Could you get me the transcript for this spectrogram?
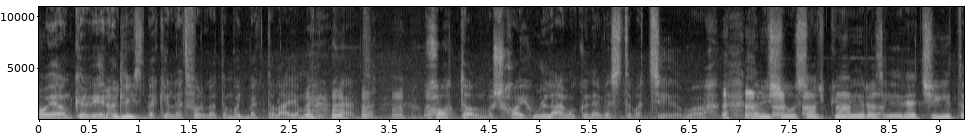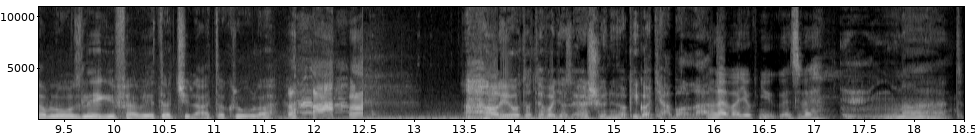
Olyan kövér, hogy lisztbe kellett forgatnom, hogy megtaláljam a lyukát. Hatalmas hajhullámokon neveztem a célba. Nem is jó szó, hogy kövér. Az érettségi tablóhoz légi felvételt csináltak róla. Halióta te vagy az első nő, aki gatyában lát. Le vagyok nyűgözve. Na hát,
